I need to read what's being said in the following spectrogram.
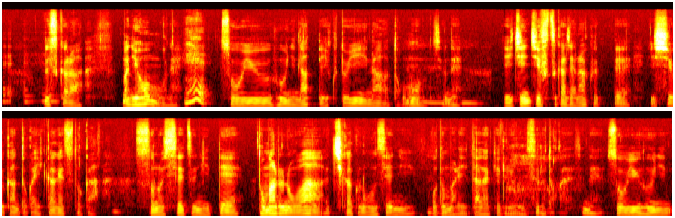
はい、ですからまあ、日本もね、ええ、そういうふうになっていくといいなと思うんですよね。うんうん、1日2日じゃなくって1週間とか1ヶ月とか、その施設にいて泊まるのは近くの温泉にお泊まりいただけるようにするとかですねそういうふうに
